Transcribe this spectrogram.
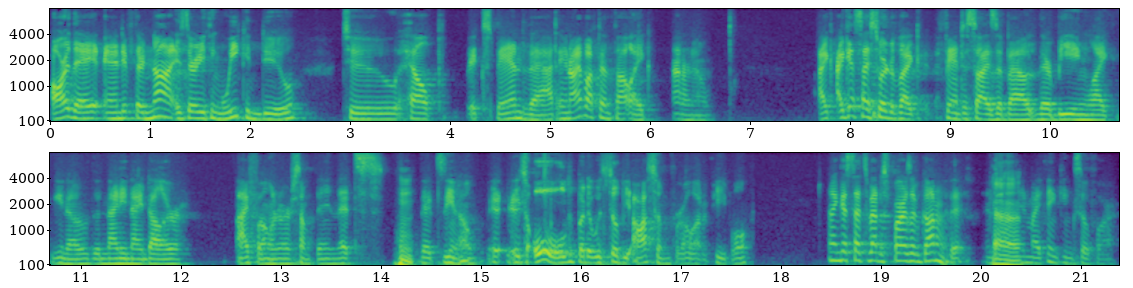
Are they? And if they're not, is there anything we can do to help expand that. And I've often thought like, I don't know. I, I guess I sort of like fantasize about there being like, you know, the $99 iPhone or something that's hmm. that's you know it, it's old, but it would still be awesome for a lot of people. And I guess that's about as far as I've gone with it in, uh-huh. in my thinking so far.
